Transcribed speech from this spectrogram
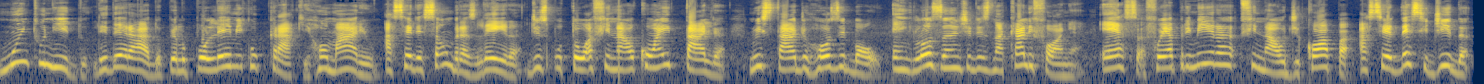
muito unido, liderado pelo polêmico craque Romário, a seleção brasileira disputou a final com a Itália no estádio Rose Bowl, em Los Angeles Angeles, na Califórnia. Essa foi a primeira final de Copa a ser decidida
